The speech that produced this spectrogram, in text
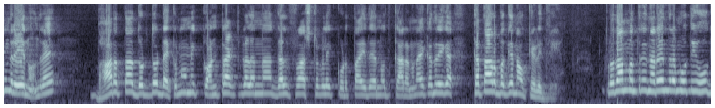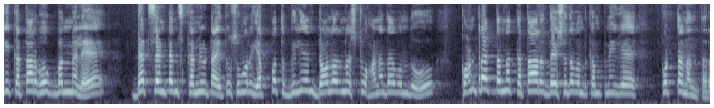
ಅಂದ್ರೆ ಏನು? ಅಂದ್ರೆ ಭಾರತ ದೊಡ್ಡ ದೊಡ್ಡ ಎಕನಾಮಿಕ್ ಕಾಂಟ್ರಾಕ್ಟ್ಗಳನ್ನು ಗಲ್ಫ್ ರಾಷ್ಟ್ರಗಳಿಗೆ ಕೊಡ್ತಾ ಇದೆ ಅನ್ನೋದು ಕಾರಣ ಯಾಕಂದರೆ ಈಗ ಕತಾರ್ ಬಗ್ಗೆ ನಾವು ಕೇಳಿದ್ವಿ. ಪ್ರಧಾನಮಂತ್ರಿ ನರೇಂದ್ರ ಮೋದಿ ಹೋಗಿ ಕತಾರ್ಗೆ ಹೋಗಿ ಬಂದಮೇಲೆ ಡೆತ್ ಸೆಂಟೆನ್ಸ್ ಕಮ್ಯೂಟ್ ಆಯಿತು. ಸುಮಾರು ಎಪ್ಪತ್ತು ಬಿಲಿಯನ್ ಡಾಲರ್ನಷ್ಟು ಹಣದ ಒಂದು ಕಾಂಟ್ರಾಕ್ಟನ್ನು ಕತಾರ್ ದೇಶದ ಒಂದು ಕಂಪ್ನಿಗೆ ಕೊಟ್ಟ ನಂತರ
